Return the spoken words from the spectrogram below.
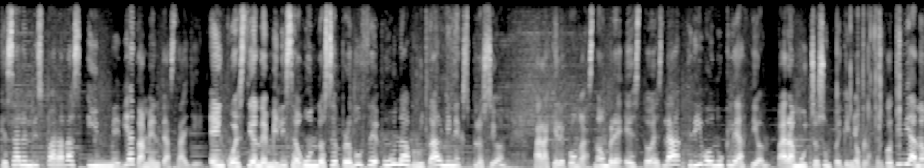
que salen disparadas inmediatamente hasta allí. En cuestión de milisegundos se produce una brutal mini explosión. Para que le pongas nombre, esto es la tribonucleación. Para muchos un pequeño placer cotidiano,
